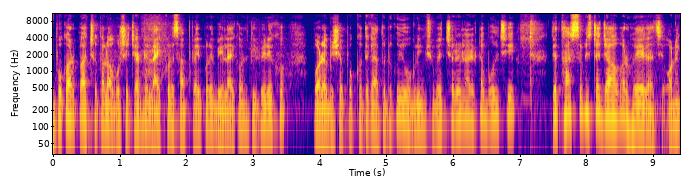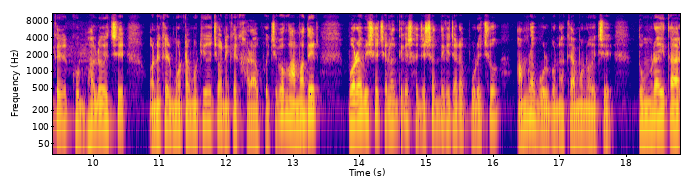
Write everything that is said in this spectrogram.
উপকার পাচ্ছ, তাহলে অবশ্যই চ্যানেলটা লাইক করে, সাবস্ক্রাইব করে, বেল আইকন টিপে রেখো। পড়া বিষয়ের পক্ষ থেকে এতটুকুই। অগ্রিম শুভেচ্ছা রইল। আরেকটা বলছি যে থার্ড সেমিস্টার যা হবার হয়ে গেছে, অনেকের খুব ভালো হয়েছে, অনেকের মোটামুটি হয়েছে, অনেকের খারাপ হয়েছে এবং আমাদের পড়া বিষয় চ্যানেল থেকে সাজেশন থেকে যারা পড়েছো, আমরা বলব না কেমন হয়েছে, তোমরাই তার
